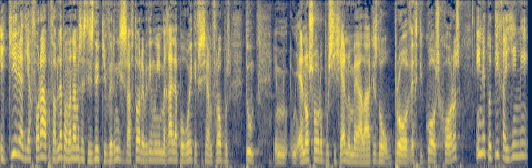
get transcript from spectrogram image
η κύρια διαφορά που θα βλέπαμε ανάμεσα στις δύο κυβερνήσεις, αυτό ρε παιδί μου, η μεγάλη απογοήτευση σε ανθρώπους του ενός όρου που συχαίνουμε, αλλά το προοδευτικός χώρος, είναι το τι θα γίνει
